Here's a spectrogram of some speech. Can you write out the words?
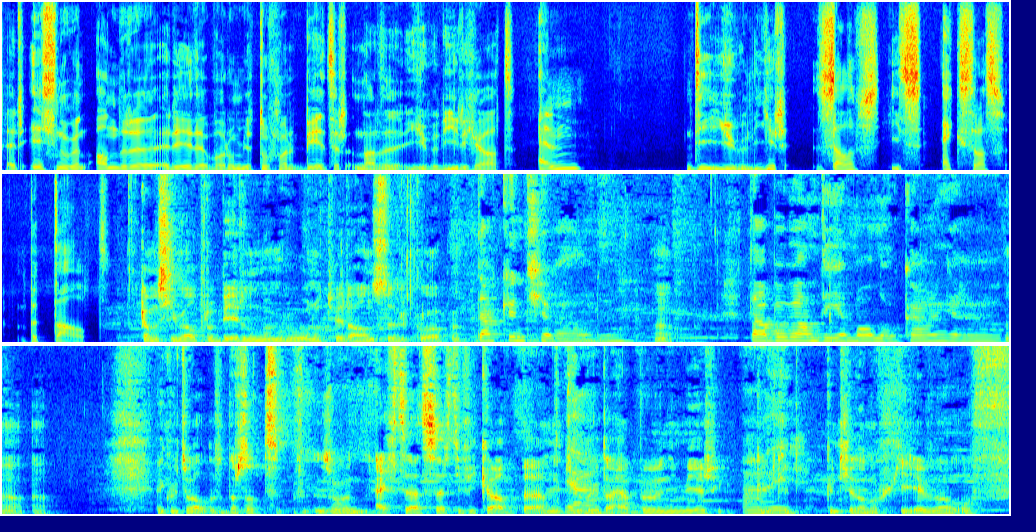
Er is nog een andere reden waarom je toch maar beter naar de juwelier gaat. En die juwelier zelfs iets extra's betaalt. Ik kan misschien wel proberen om hem gewoon op tweedehands te verkopen. Dat kun je wel doen. Ja. Dat hebben we aan die man ook aangeraden. Ja, ja. Ik weet wel, er zat zo'n echtheidscertificaat bij. Natuurlijk, Ja. dat hebben we niet meer. Kun je, kun je dat nog geven? Of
